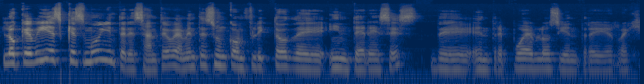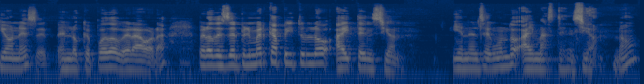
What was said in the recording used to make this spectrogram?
lo que vi es que es muy interesante, obviamente es un conflicto de intereses de entre pueblos y entre regiones eh, en lo que puedo ver ahora, pero desde el primer capítulo hay tensión y en el segundo hay más tensión, ¿no?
